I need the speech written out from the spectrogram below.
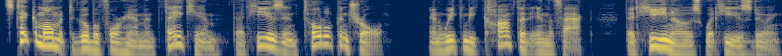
Let's take a moment to go before him and thank him that he is in total control, and we can be confident in the fact that he knows what he is doing.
